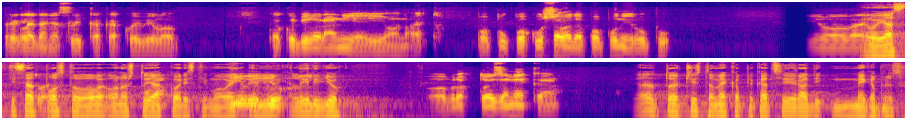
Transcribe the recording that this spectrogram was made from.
pregledanja slika kako je bilo kako je bilo ranije i ono, eto, popu, pokušava da popuni rupu i ovaj, Evo, ja sam ti sad postao ovo, ono što ja koristim, ovaj Lily Lily, View. Lily View. dobro, to je za Meka, a? Da, to je čista Mac aplikacija i radi mega brzo.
